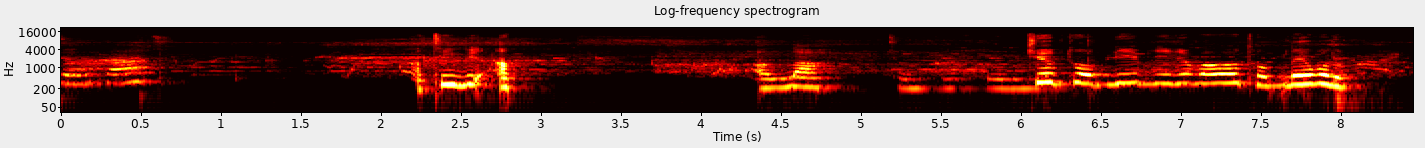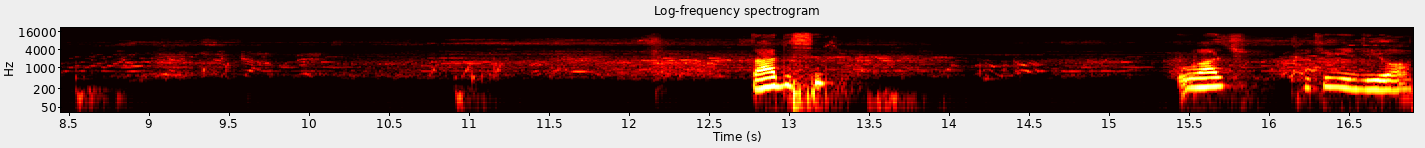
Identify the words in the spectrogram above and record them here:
Çabuk. Atayım bir at. Allah. Çöp toplayayım dedim ama toplayamadım. Neredesin? Maç kötü gidiyor.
